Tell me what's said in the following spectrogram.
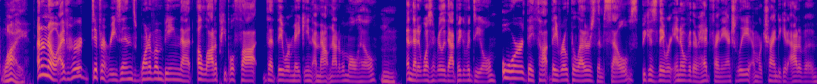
Why? I don't know. I've heard different reasons. One of them being that a lot of people thought that they were making a mountain out of a molehill Mm. And that it wasn't really that big of a deal. Or they thought they wrote the letters themselves because they were in over their head financially and were trying to get out of a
